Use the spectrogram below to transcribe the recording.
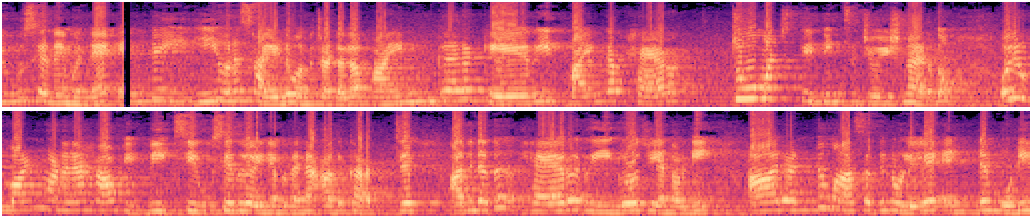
യൂസ് ചെയ്യുന്നതിന് മുന്നേ എന്റെ ഈ ഒരു സൈഡ് വന്നിട്ടുണ്ടല്ലോ. ഭയങ്കര കേറി ഭയങ്കര hair too much thinning situation ആയിരുന്നു. ഒരു one one and half weeks use ചെയ്ത് കഴിഞ്ഞപ്പോൾ തന്നെ അത് കറക്റ്റ് അതിന്റെ അത് ഹെയർ റീഗ്രോ ചെയ്യാൻ തുടങ്ങി. ആ രണ്ട് മാസത്തിനുള്ളിൽ എന്റെ മുടി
